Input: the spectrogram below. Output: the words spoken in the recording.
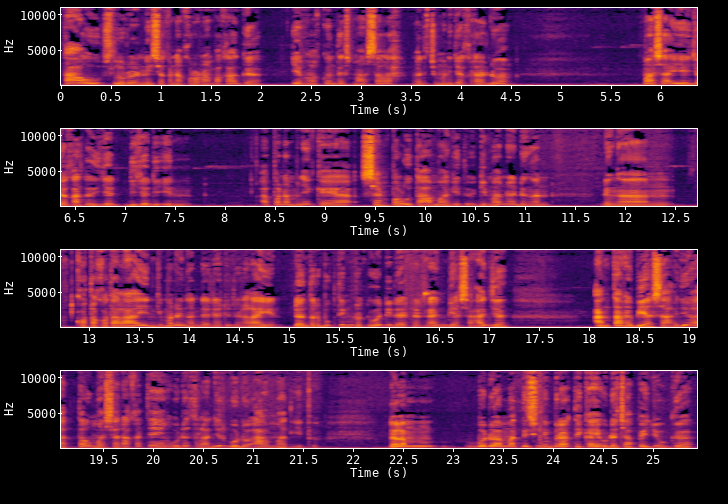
tahu seluruh Indonesia kena corona apa kagak yang ngelakuin tes masalah nggak cuma di Jakarta doang. Masa iya Jakarta dijadiin apa namanya kayak sampel utama gitu? Gimana dengan dengan kota-kota lain? Gimana dengan daerah-daerah lain? Dan terbukti menurut gue di daerah-daerah lain biasa aja. Antara biasa aja atau masyarakatnya yang udah terlanjur bodoh amat gitu. Dalam bodoh amat di sini berarti kayak udah capek juga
